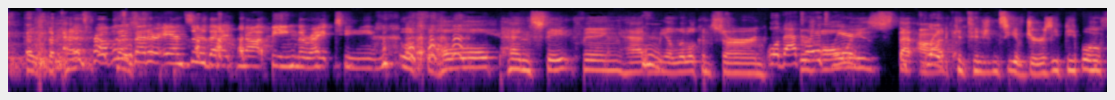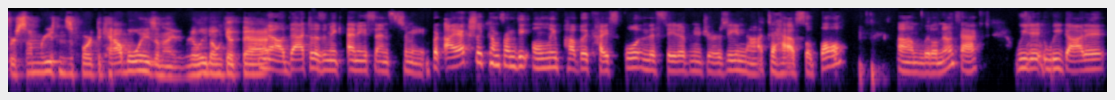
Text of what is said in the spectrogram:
Because the Penn, That's probably a better answer than it not being the right team. Look, the whole Penn State thing had me a little concerned. well that's There's why it's weird always that odd Like- contingency of Jersey people who, for some reason, support the Cowboys, and I really don't get that. no, that doesn't make any sense to me. But I actually come from the only public high school in the state of New Jersey not to have football. Um, little known fact. We did we got it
